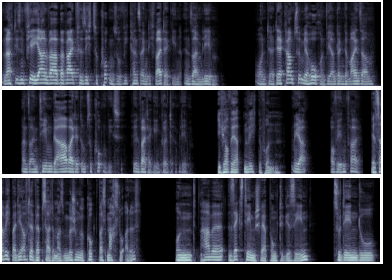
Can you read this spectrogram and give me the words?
Und nach diesen vier Jahren war er bereit, für sich zu gucken, so wie kann es eigentlich weitergehen in seinem Leben. Und äh, der kam zu mir hoch und wir haben dann gemeinsam an seinen Themen gearbeitet, um zu gucken, wie es für ihn weitergehen könnte im Leben. Ich hoffe, ihr habt einen Weg gefunden. Ja, auf jeden Fall. Jetzt habe ich bei dir auf der Webseite mal so ein bisschen geguckt, was machst du alles? Und habe sechs Themenschwerpunkte gesehen, zu denen du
